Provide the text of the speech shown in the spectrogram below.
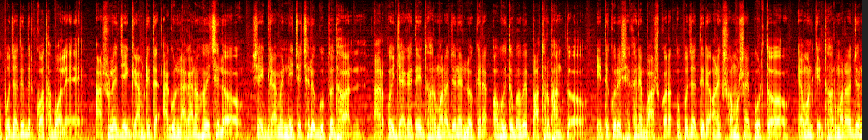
উপজাতিদের কথা বলে। আসলে যেই গ্রামটিতে আগুন লাগানো হয়েছিল, সেই গ্রামের নিচে ছিল গুপ্তধন, আর ওই জায়গাতেই ধর্মরাজনের লোকেরা অবৈধভাবে পাথর ভাঙত। এতে করে সেখানে বাস করা উপজাতিরা অনেক সমস্যায় পড়ত, এমনকি ধর্মরাজন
